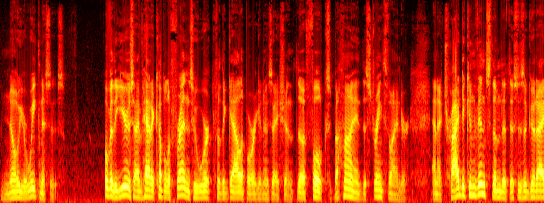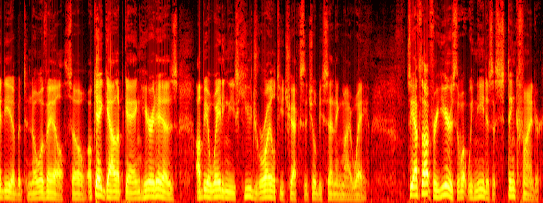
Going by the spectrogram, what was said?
Know your weaknesses. Over the years, I've had a couple of friends who worked for the Gallup organization, the folks behind the Strength Finder, and I tried to convince them that this is a good idea, but to no avail. So, okay, Gallup gang, here it is. I'll be awaiting these huge royalty checks that you'll be sending my way. See, I've thought for years that what we need is a stink finder.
